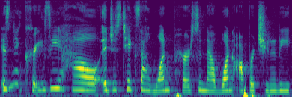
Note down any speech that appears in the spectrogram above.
isn't it crazy how it just takes that one person, that one opportunity,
